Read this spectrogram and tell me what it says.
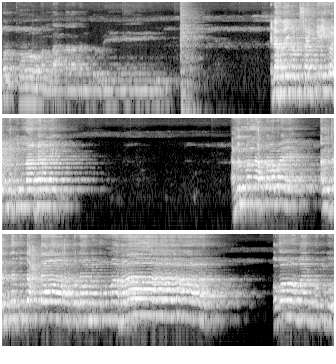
তথ্য আল্লাহ দান করবে। এটা হলো ইমাম শাফিঈ রাহমাতুল্লাহ আল্লাহ বলে আল জান্নাতু তাহতা উম্মাহাত। আমার নবী গো,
